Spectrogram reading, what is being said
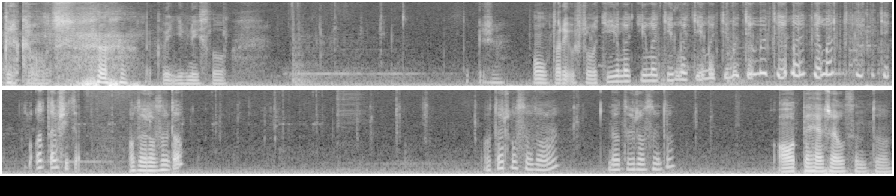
grknout. Takový divný slovo. Takže... O, tady už to letí, letí, letí, letí, letí, letí, letí, letí, letí, letí. Otevři se. Otevřel jsem to? Otevřel jsem to, ne? Neotevřel jsem to? Otevřel jsem to.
